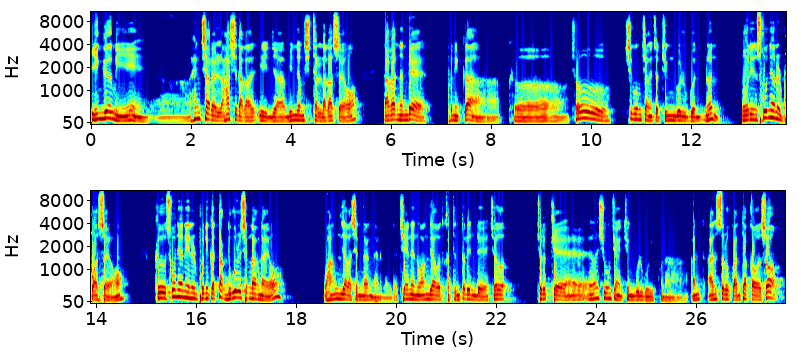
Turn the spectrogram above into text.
임금이 어, 행차를 하시다가 이제 민정시찰 나갔어요. 나갔는데 보니까 그 저 시궁창에서 뒹굴고는 어린 소년을 보았어요. 그 소년을 보니까 딱 누구를 생각나요? 왕자가 생각나는 겁니다. 쟤는 왕자와 같은 또래인데 저 저렇게 어, 시궁창에 뒹굴고 있구나. 안, 안쓰럽고 안타까워서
